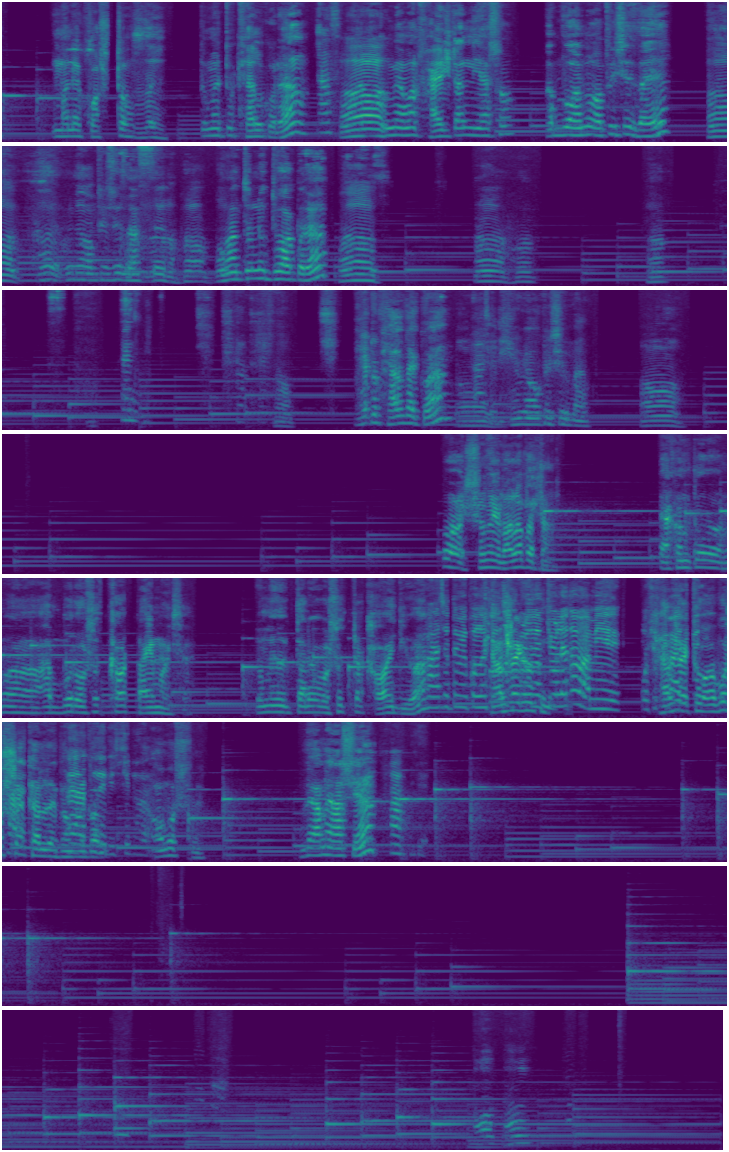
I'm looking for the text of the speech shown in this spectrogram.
মানে কষ্ট হচ্ছে। তুমি একটু খেয়াল করে হ্যাঁ? আচ্ছা। তুমি আমার ফাইলটা নিয়ে আসো। আব্বু আমি অফিসে যাই হ্যাঁ? হ্যাঁ, উনি অফিসে যাচ্ছে। ওনার জন্য দোয়া করে হ্যাঁ? একটু খেয়াল রাখো হ্যাঁ? আমি অফিসে যাই ও শুনে ভালো কথা। এখন তো আব্বুর ওষুধ খাওয়ার টাইম হয়েছে। তুমি তার ওষুধটা খাওয়াই দিও হ্যাঁ? আচ্ছা তুমি কোনো। চলে যাও আমি খেয়াল রাখো অবশ্যই খেয়াল রাখো হ্যাঁ কথা। দিচ্ছি ভালো। অবশ্যই। আমি আসি হ্যাঁ? হ্যাঁ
